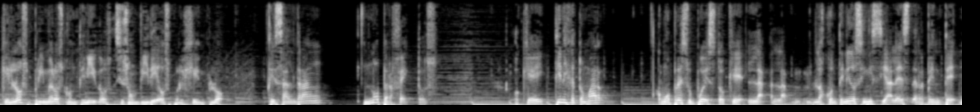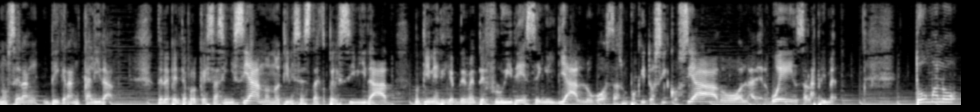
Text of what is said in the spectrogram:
que los primeros contenidos, si son videos por ejemplo, te saldrán no perfectos, ¿ok? Tienes que tomar como presupuesto que los contenidos iniciales de repente no serán de gran calidad. De repente porque estás iniciando, no tienes esta expresividad, no tienes de fluidez en el diálogo, estás un poquito psicoseado, la vergüenza, las primeras... Tómalo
